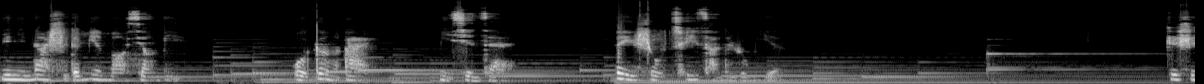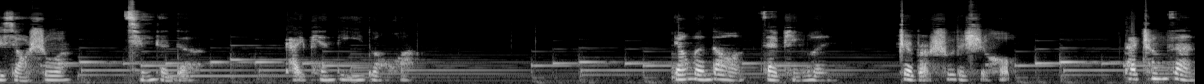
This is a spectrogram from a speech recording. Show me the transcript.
与你那时的面貌相比，我更爱你现在备受摧残的容颜。这是小说《情人》的开篇第一段话。梁文道在评论这本书的时候，他称赞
